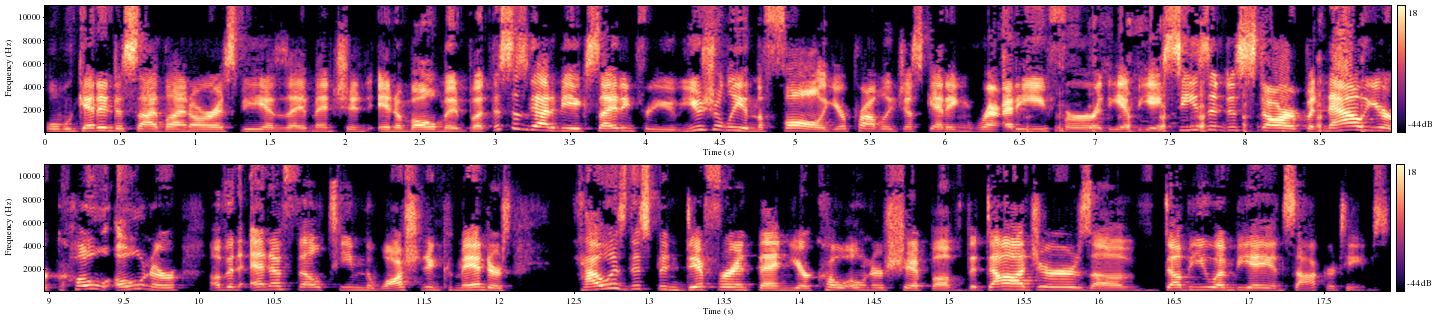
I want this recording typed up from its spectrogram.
Well, we'll get into sideline RSV as I mentioned in a moment, but this has got to be exciting for you. Usually in the fall, you're probably just getting ready for the NBA season to start, but now you're co-owner of an NFL team, the Washington Commanders. How has this been different than your co-ownership of the Dodgers, of WNBA and soccer teams?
